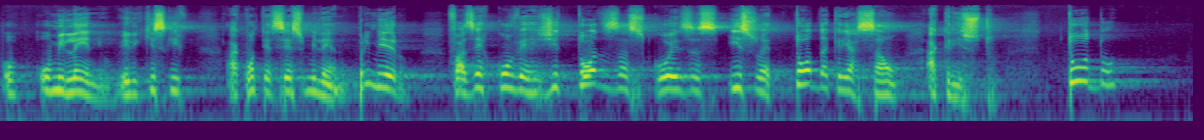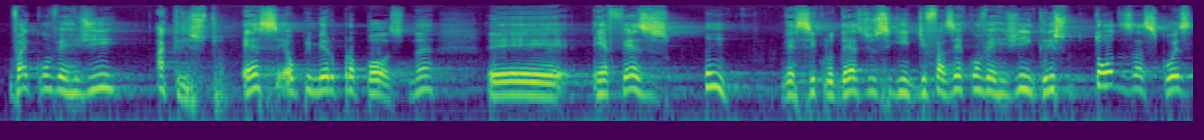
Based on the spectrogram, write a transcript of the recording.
o, o milênio, Ele quis que acontecesse o milênio. Primeiro, fazer convergir todas as coisas, isso é toda a criação, a Cristo. Tudo vai convergir a Cristo. Esse é o primeiro propósito, né? É, em Efésios 1, versículo 10 diz o seguinte: de fazer convergir em Cristo todas as coisas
